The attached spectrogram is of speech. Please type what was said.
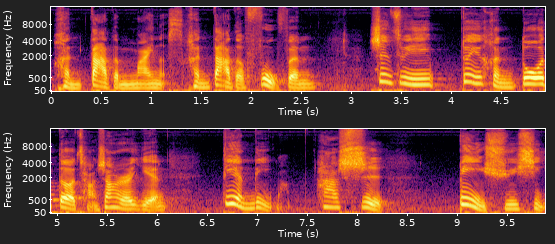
很大的 minus，很大的负分，甚至于对于很多的厂商而言，电力嘛，它是必须性，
